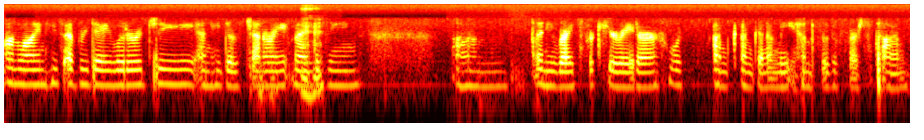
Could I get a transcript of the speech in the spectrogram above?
online. He's Everyday Liturgy, and he does Generate magazine, um, and he writes for Curator. We're, I'm I'm going to meet him for the first time.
